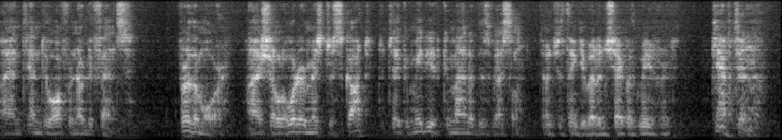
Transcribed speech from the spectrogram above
I intend to offer no defense. Furthermore, I shall order Mr. Scott to take immediate command of this vessel. Don't you think you better check with me first? Captain!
